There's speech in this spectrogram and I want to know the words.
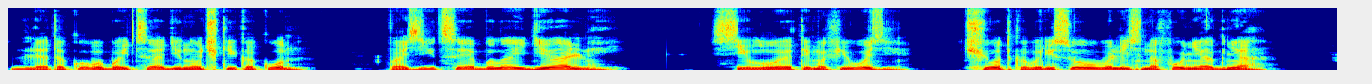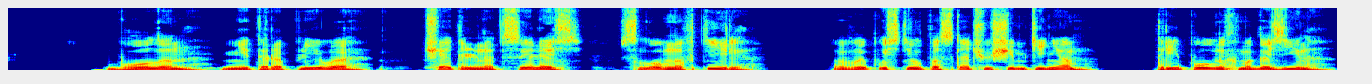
Для такого бойца-одиночки, как он, позиция была идеальной. Силуэты мафиози четко вырисовывались на фоне огня. Болон неторопливо, тщательно целясь, словно в тире, выпустил по скачущим теням три полных магазина,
